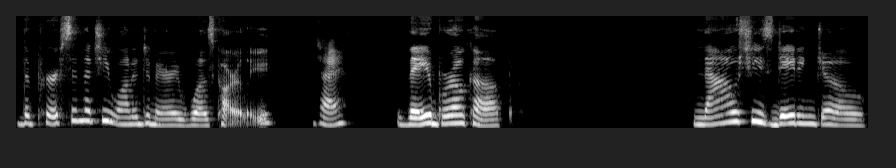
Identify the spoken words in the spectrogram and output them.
the person that she wanted to marry was karlie Okay. they broke up now she's dating joe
